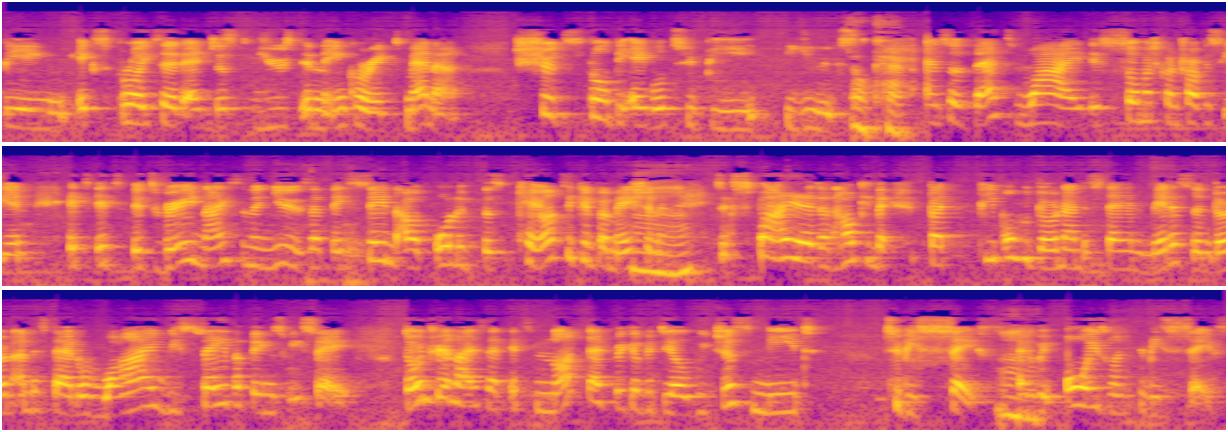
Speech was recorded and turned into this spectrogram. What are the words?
being exploited and just used in the incorrect manner, should still be able to be used. Okay. And so that's why there's so much controversy and it's it's it's very nice in the news that they send out all of this chaotic information mm-hmm. and it's expired and how can they but people who don't understand medicine don't understand why we say the things we say. Don't realize that it's not that big of a deal. We just need to be safe mm-hmm. and we always want to be safe.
